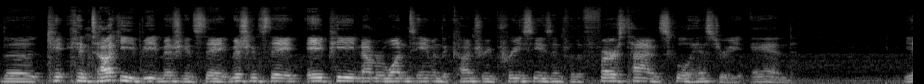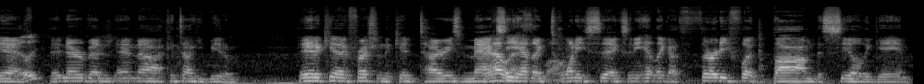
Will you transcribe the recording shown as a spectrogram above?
the K- Kentucky beat Michigan State. Michigan State AP number one team in the country preseason for the first time in school history, and yeah, Really? they've never been. And uh, Kentucky beat them. They had a kid, a freshman, the kid Tyrese Maxey had like long. 26, and he hit like a 30 foot bomb to seal the game.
